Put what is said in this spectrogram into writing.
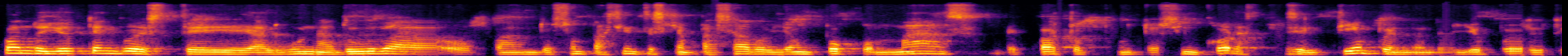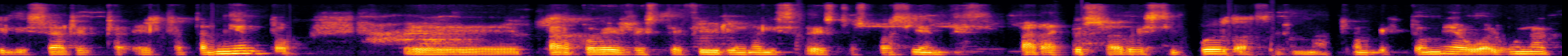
cuando yo tengo este, alguna duda o cuando son pacientes que han pasado ya un poco más de 4.5 horas, que es el tiempo en donde yo puedo utilizar el, tratamiento eh, para poder este, fibrinalizar estos pacientes, para yo saber si puedo hacer una trombectomía o alguna,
